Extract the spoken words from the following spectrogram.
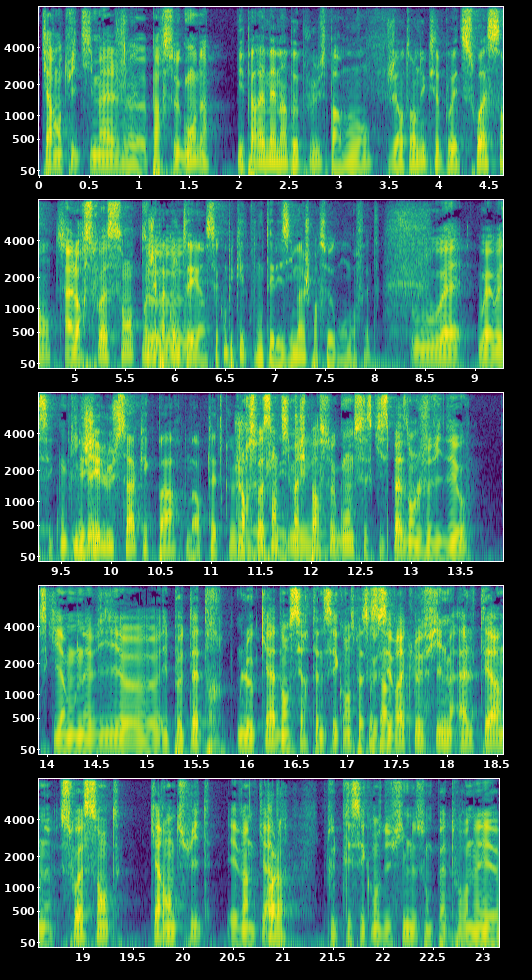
48 images Ouais. euh, par seconde. Il paraît même un peu plus par moment. J'ai entendu que ça pouvait être 60. Alors 60. Moi, j'ai pas euh, compté. hein. C'est compliqué de compter les images par seconde, en fait. Ouais, ouais, ouais, c'est compliqué. Mais j'ai lu ça quelque part. Alors, peut-être que Alors je- 60 j'ai images été- par seconde, c'est ce qui se passe dans le jeu vidéo. Ce qui, à mon avis, euh, est peut-être le cas dans certaines séquences, parce que c'est vrai que le film alterne 60, 48 et 24. Voilà. Toutes les séquences du film ne sont pas tournées euh,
